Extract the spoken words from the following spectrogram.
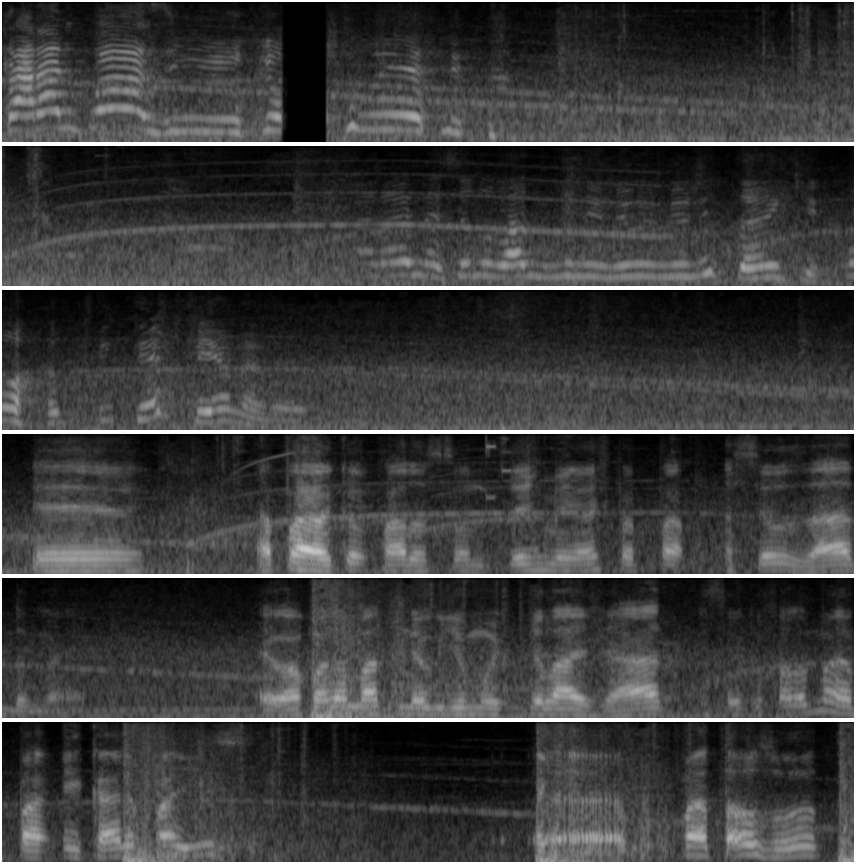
Caralho, quase Mimil, que eu mato ele! Caralho, nasceu no lado do Mimil, Mimil de tanque. Porra, tem que ter pena, velho. É... Rapaz, é o que eu falo, são 2 milhões pra, pra, pra ser usado, mano. É igual quando eu mato o nego de mochila jato, não sei o que eu falo, mano, eu paguei cara pra isso. É, pra matar os outros.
